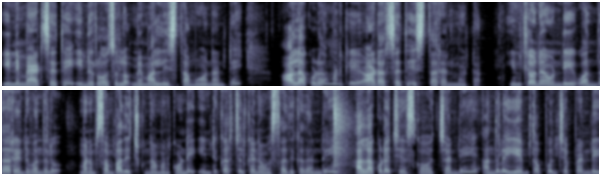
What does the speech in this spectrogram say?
ఇన్ని మ్యాట్స్ అయితే ఇన్ని రోజుల్లో మేము అల్లిస్తాము అని అంటే అలా కూడా మనకి ఆర్డర్స్ అయితే ఇస్తారనమాట ఇంట్లోనే ఉండి వంద రెండు వందలు మనం సంపాదించుకున్నాం అనుకోండి ఇంటి ఖర్చులకైనా వస్తుంది కదండి. అలా కూడా చేసుకోవచ్చండి. అందులో ఏం తప్పు చెప్పండి?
